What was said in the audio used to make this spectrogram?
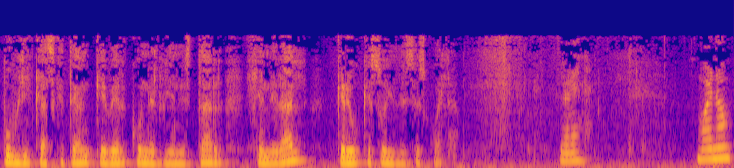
públicas que tengan que ver con el bienestar general, creo que soy de esa escuela. Lorena. Bueno,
